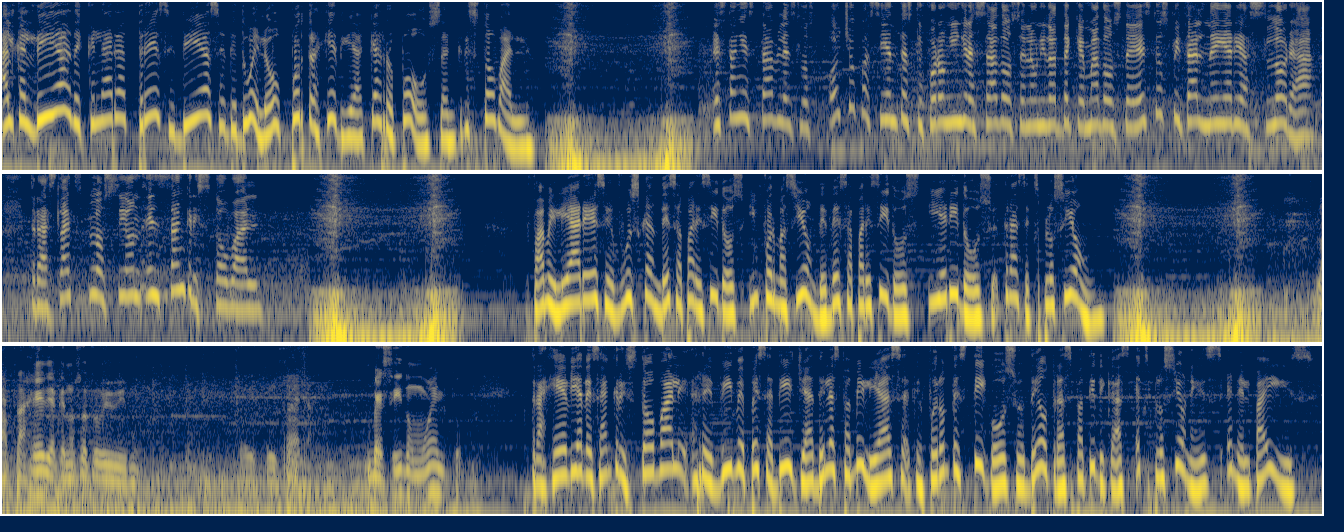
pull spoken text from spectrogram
Alcaldía declara tres días de duelo por tragedia que arropó San Cristóbal. Están estables los ocho pacientes que fueron ingresados en la unidad de quemados de este hospital Ney Arias Lora tras la explosión en San Cristóbal. Familiares buscan desaparecidos, información de desaparecidos y heridos tras explosión. La tragedia que nosotros vivimos. Vecino muerto. Tragedia de San Cristóbal revive pesadilla de las familias que fueron testigos de otras fatídicas explosiones en el país.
